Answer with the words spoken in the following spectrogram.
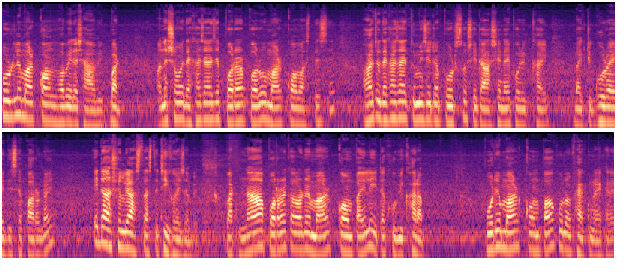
পড়লে মার্ক কম হবে, এটা স্বাভাবিক। বাট অনেক সময় দেখা যায় যে পড়ার পরও মার্ক কম আসতেছে। হয়তো দেখা যায় তুমি যেটা পড়ছো সেটা আসে নাই পরীক্ষায় বা একটু ঘোরাই দিছে, পারো নাই। এটা আসলে আস্তে আস্তে ঠিক হয়ে যাবে। বাট না পড়ার কারণে মার্ক কম পাইলে এটা খুবই খারাপ। পড়ে মার্ক কম পাওয়া কোনো ফ্যাক্ট না এখানে,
